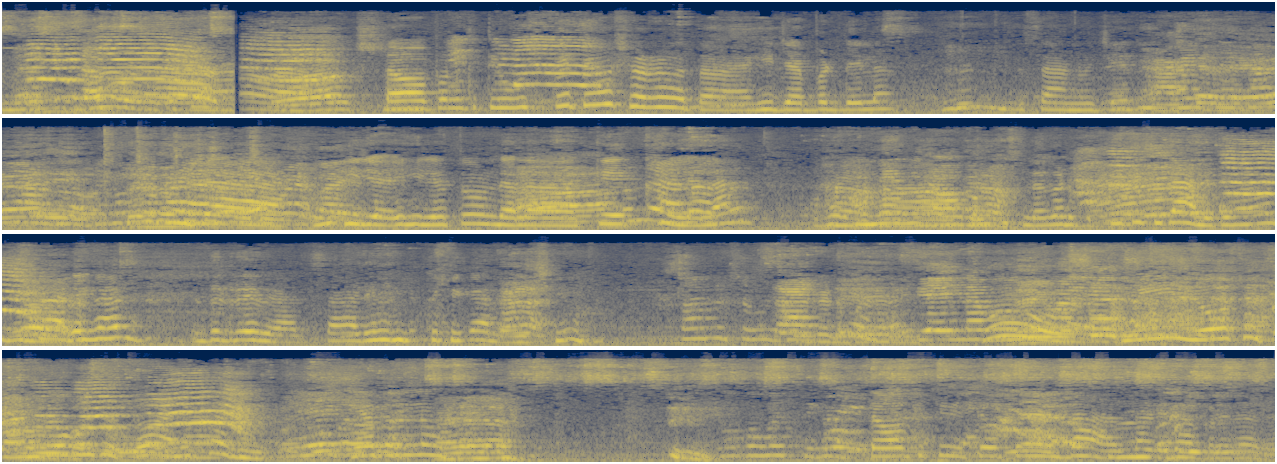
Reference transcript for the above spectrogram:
दक्ष तेव्हा आपण किती उश किती हुशार होता हिच्या बर्थडेला सानूच्या हिच्या हिच्या हिच्या तोंडाला केक खाल्लेला कसलं गणपती किती झाले तुम्हाला साडी घाल? नंतर ड्रेस घाल. साडी म्हणजे कशी घालायची? ते ना हो मी योच होतो आणि दोघच होतो आणि कधी हे पण नव्हतं. तेव्हा किती तेव्हा दहा साडे दहाकडे झालं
